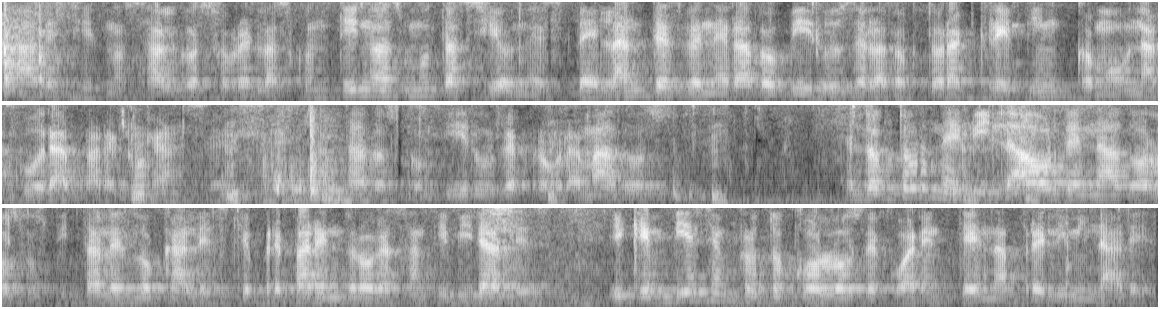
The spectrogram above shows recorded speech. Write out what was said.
Va a decirnos algo sobre las continuas mutaciones del antes venerado virus de la doctora Crippin como una cura para el cáncer. Tratados con virus reprogramados. El doctor Neville ha ordenado a los hospitales locales que preparen drogas antivirales y que empiecen protocolos de cuarentena preliminares.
